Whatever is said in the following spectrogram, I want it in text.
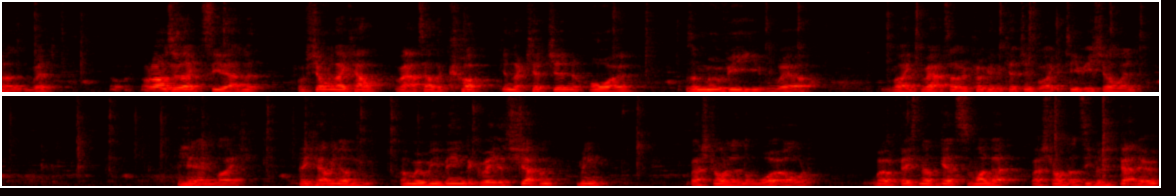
Uh, but I would honestly like to see that of showing like how rats how to cook in the kitchen, or as a movie where like rats how to cook in the kitchen for like a TV show and and like like having a, a movie being the greatest chef I mean restaurant in the world well, facing up against one that restaurant that's even better.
